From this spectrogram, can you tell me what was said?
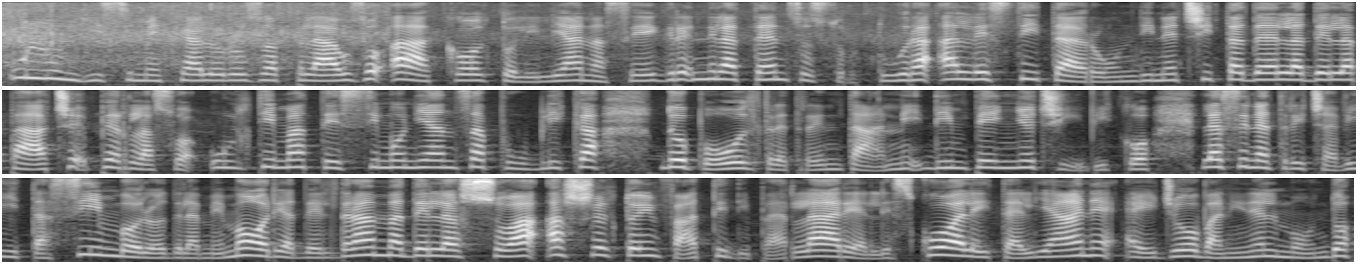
Un lunghissimo e caloroso applauso ha accolto Liliana Segre nella tenso struttura allestita a Rondine, cittadella della pace, per la sua ultima testimonianza pubblica dopo oltre 30 anni di impegno civico. La senatrice a vita, simbolo della memoria del dramma della Shoah, ha scelto infatti di parlare alle scuole italiane e ai giovani nel mondo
